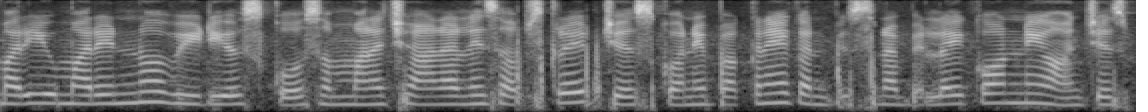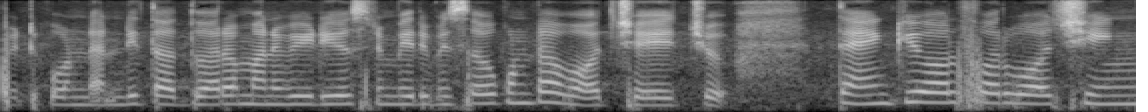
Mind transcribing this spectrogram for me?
మరియు మరెన్నో వీడియోస్ కోసం మన ఛానల్ని సబ్స్క్రైబ్ చేసుకొని పక్కనే కనిపిస్తున్న బెల్ ఐకాన్ని ఆన్ చేసి పెట్టుకోండి తద్వారా మన వీడియోస్ని మీరు మిస్ అవ్వకుండా వాచ్ చేయొచ్చు. Thank you all for watching.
